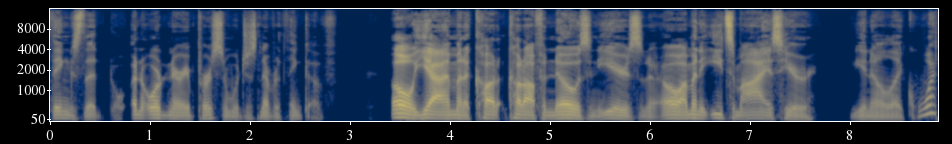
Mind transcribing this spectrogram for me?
things that an ordinary person would just never think of. Oh yeah i'm gonna cut cut off a nose and ears and oh i'm gonna eat some eyes here you know like what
